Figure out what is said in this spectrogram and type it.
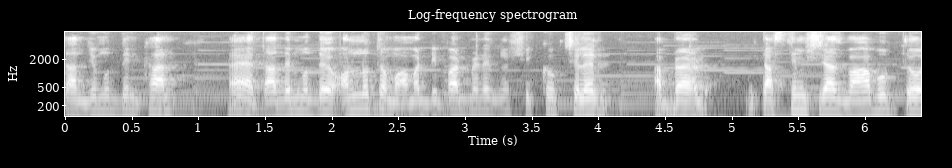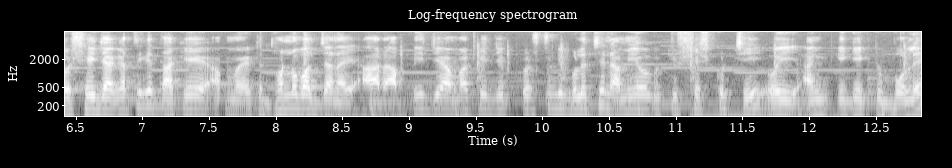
তানজিমুদ্দিন খান হ্যাঁ তাদের মধ্যে অন্যতম আমার ডিপার্টমেন্টের একজন শিক্ষক ছিলেন, আপনার তাসনিম সিরাজ মাহবুব। তো সেই জায়গা থেকে তাকে আমরা একটা ধন্যবাদ জানাই। আর আপনি যে আমাকে যে প্রশ্নটি বলেছেন, আমিও একটু শেষ করছি, ওই আঙ্কিকে একটু বলে,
